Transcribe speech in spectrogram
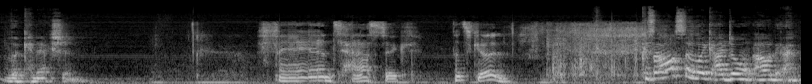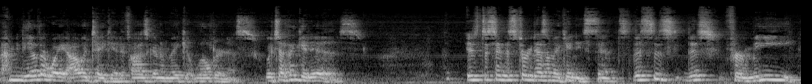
the connection. Fantastic. That's good. Because I also like I don't I, would, I mean the other way I would take it if I was going to make it wilderness, which I think it is, is to say the story doesn't make any sense. This is this for me,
